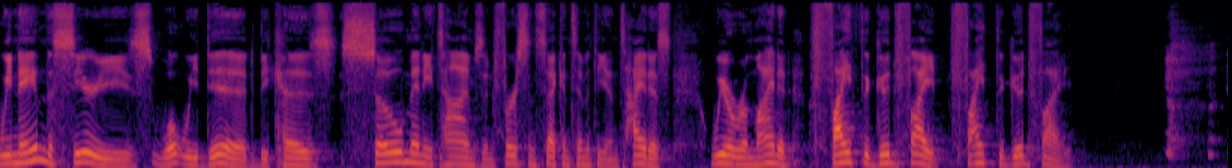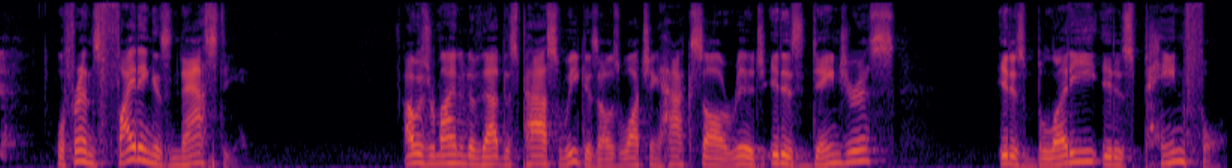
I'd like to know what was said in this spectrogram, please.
We named the series What We Did because so many times in 1st and 2nd Timothy and Titus, we are reminded fight the good fight, fight the good fight. Well, friends, fighting is nasty. I was reminded of that this past week as I was watching Hacksaw Ridge. It is dangerous, it is bloody, it is painful.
